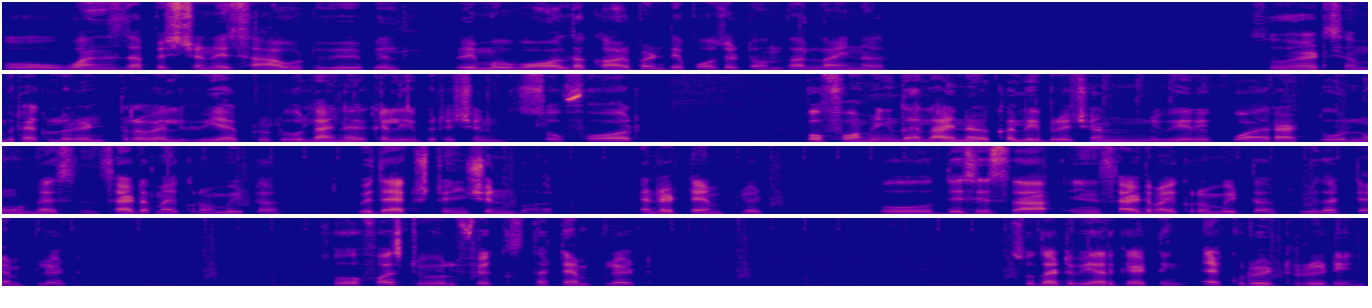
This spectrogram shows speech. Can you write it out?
So once the piston is out we will remove all the carbon deposit on the liner. So at some regular interval we have to do liner calibration. So for Performing the liner calibration, we require a tool known as inside micrometer with the extension bar and a template. So this is the inside micrometer with a template. So first we will fix the template so that we are getting accurate reading.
